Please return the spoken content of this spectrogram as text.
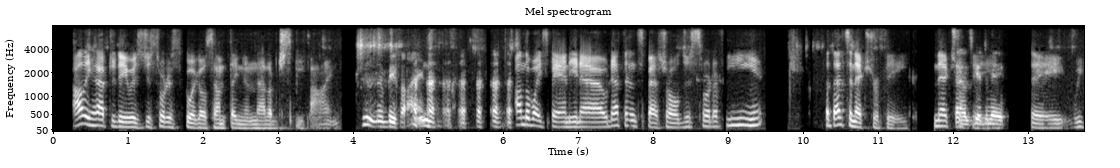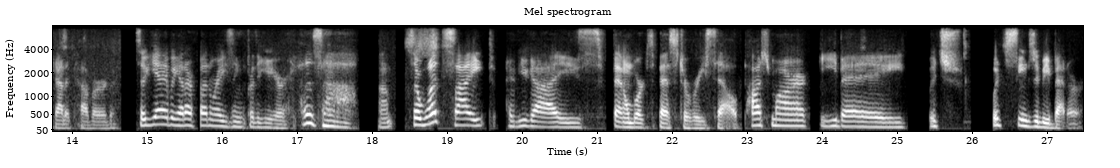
All you have to do is just sort of squiggle something, and that'll just be fine. It'll be fine. On the waistband, you know, nothing special, just sort of. eh. But that's an extra fee. An extra Sounds good to fee. me. See, we got it covered. So yeah, we got our fundraising for the year. Huzzah! Um, so what site have you guys found works best to resell? Poshmark, eBay, which which seems to be better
